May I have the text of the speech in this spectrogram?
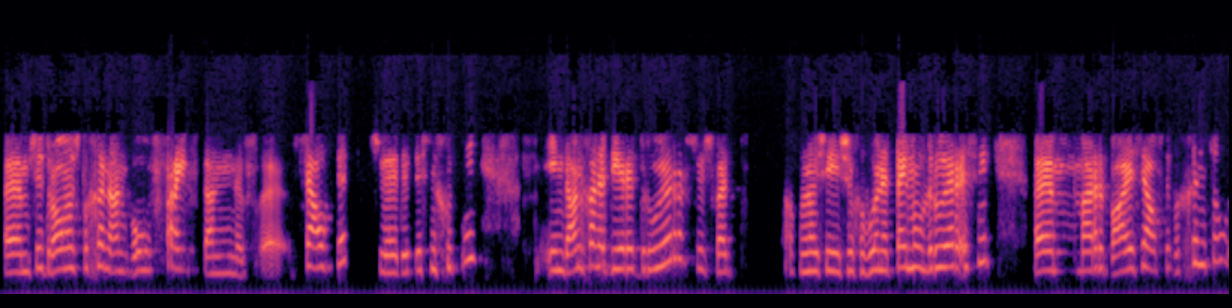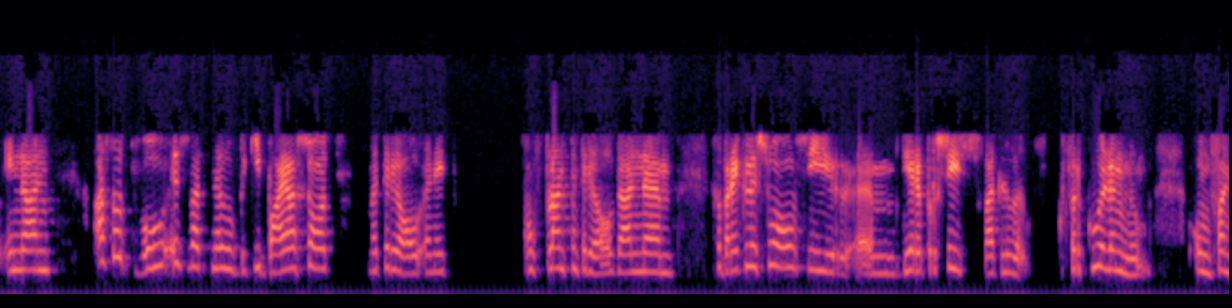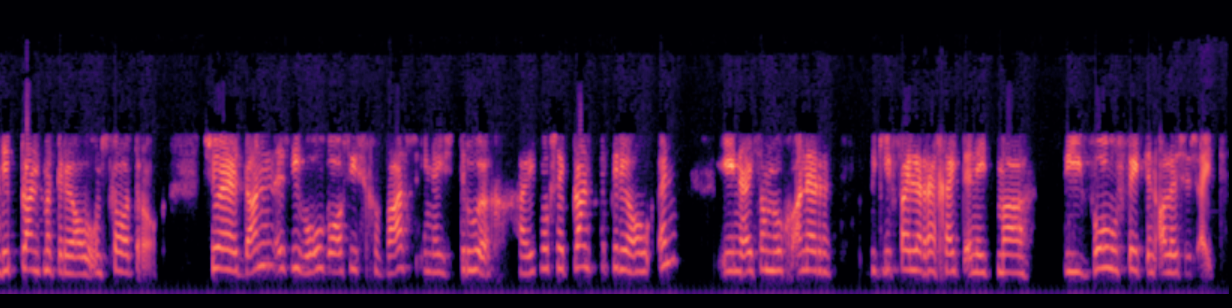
Ehm um, sodra ons begin aan wol vryf dan uh, vel dit. So dit is nie goed nie. En dan gaan dit deur 'n droër soos wat ek wil nou sê so gewone tuimeldroër is nie. Ehm um, maar baie selfde beginsel en dan as dit wol is wat nou 'n bietjie baie saad materiaal in het of plantmateriaal dan ehm um, gebruik hulle swaalsuur ehm um, deur 'n proses wat hulle verkoeling noem om van die plantmateriaal ontslae te raak. So dan is die wol basies gewas en hy's droog. Hy het nog sy plantmateriaal in en hy sal nog ander bietjie veiligheid in het, maar die wolvet en alles is uit.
